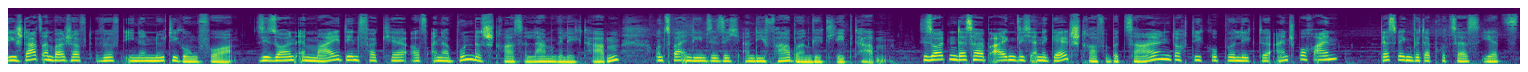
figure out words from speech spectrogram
Die Staatsanwaltschaft wirft ihnen Nötigung vor. Sie sollen im Mai den Verkehr auf einer Bundesstraße lahmgelegt haben, und zwar indem sie sich an die Fahrbahn geklebt haben. Sie sollten deshalb eigentlich eine Geldstrafe bezahlen, doch die Gruppe legte Einspruch ein. Deswegen wird der Prozess jetzt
